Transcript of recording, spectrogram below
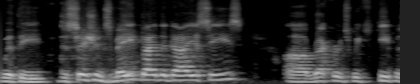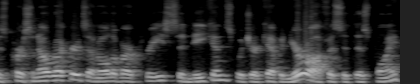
with the decisions made by the diocese. Uh, records we keep as personnel records on all of our priests and deacons, which are kept in your office at this point,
